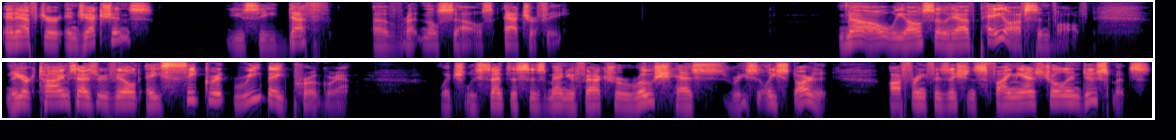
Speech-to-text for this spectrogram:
And after injections, you see death of retinal cells, atrophy. Now we also have payoffs involved. New York Times has revealed a secret rebate program, which Lucentis' manufacturer Roche has recently started, offering physicians financial inducements,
